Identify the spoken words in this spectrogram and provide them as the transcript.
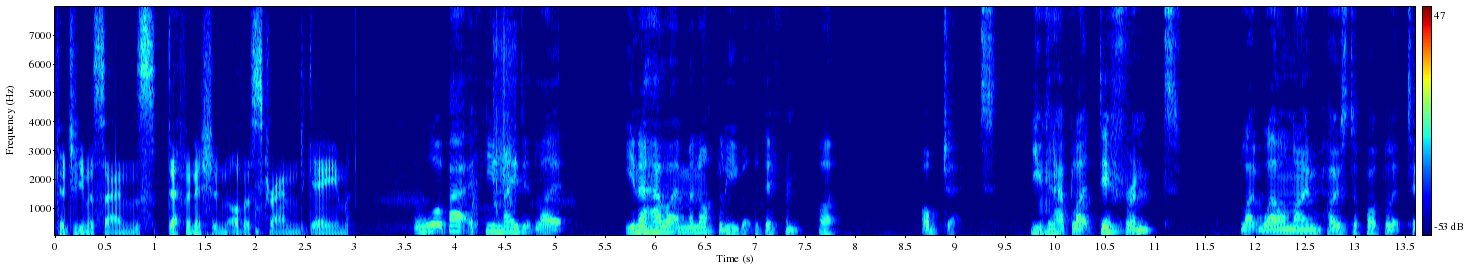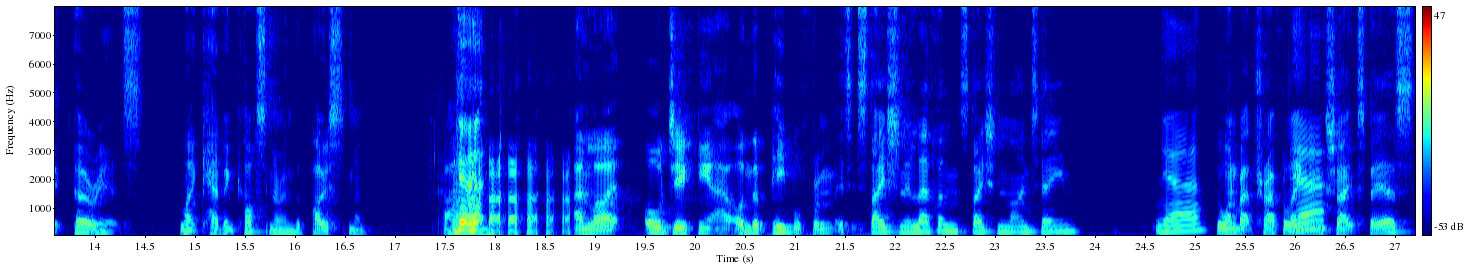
Kojima-san's definition of a Strand game. What about if you made it like, you know how like in Monopoly you got the different like objects. You could have like different, like well-known post-apocalyptic couriers, like Kevin Costner and the Postman, um, and like all duking it out on the people from is it Station Eleven, Station Nineteen, Yeah. the one about traveling Yeah. Shakespeare's.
